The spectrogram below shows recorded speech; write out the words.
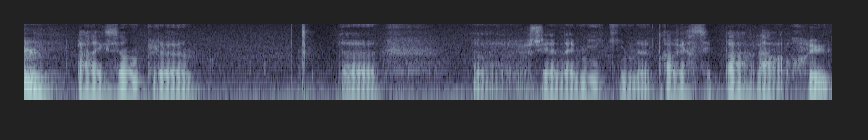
par exemple, euh, euh, j'ai un ami qui ne traversait pas la rue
